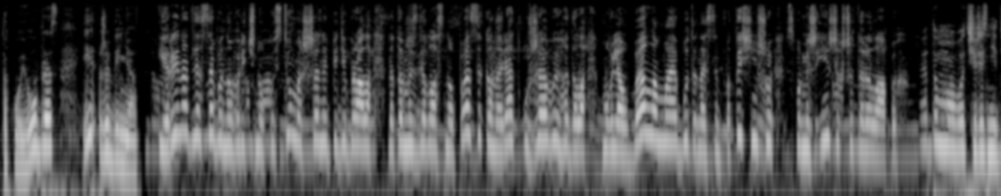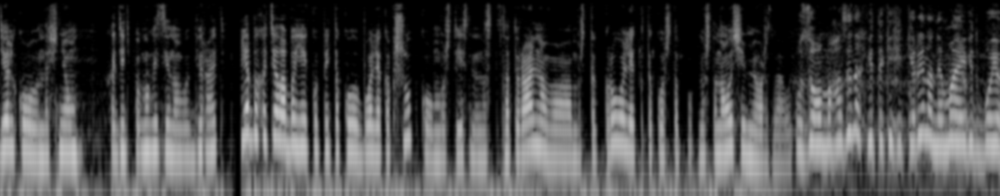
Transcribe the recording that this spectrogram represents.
такой образ, и жабенят. Ірина для себе новорічного костюма ще не підібрала. Натомість для власного песика наряд уже вигадала. Мовляв, Белла має бути найсимпатичнішою з поміж інших чотирилапих. Я думаю, вот через недельку начнем ходить по магазинам выбирать. Я бы хотела бы ей купить такую более как шубку, может, если на- с натурального, может, как кролик такой, чтобы, потому что она очень мерзлая. У зоомагазинах від таких, як Ірина, немає відбою.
